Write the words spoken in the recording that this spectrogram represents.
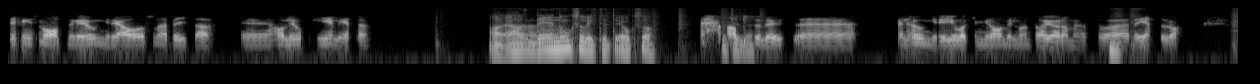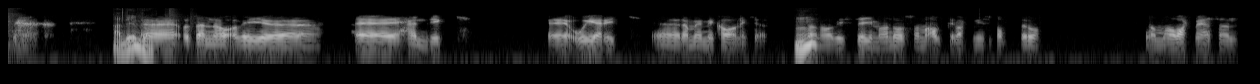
det finns mat när vi är hungriga och sådana här bitar. Eh, hålla ihop helheten. Ja, det är nog så viktigt det också. Absolut. Eh, en hungrig Joakim Gran vill man inte ha att göra med, så eh, det är jättebra. Ja, det är bra. Eh, och sen har vi ju eh, Henrik eh, och Erik, eh, de är mekaniker. Mm. Sen har vi Simon då som alltid varit min spotter då. Som har varit med sedan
